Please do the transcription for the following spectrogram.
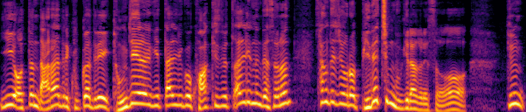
이 어떤 나라들이 국가들이 경제력이 딸리고 과학기술이 딸리는 데서는 상대적으로 비대칭 무기라 그래서 지금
